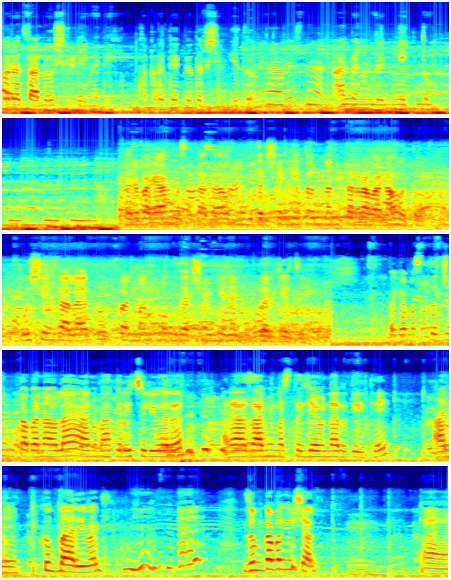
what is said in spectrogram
परत आलो शिर्डीमध्ये. परत एकदा दर्शन घेतो. आम्ही निघतो. तर बघा मस्त आता मुख दर्शन घेतो नंतर रवाना होतो. उशीर झालाय खूप पण मग मुख दर्शन घेणं खूप गरजेचं आहे. बघा मस्त झुमका बनवलाय आणि भाकरी चुलीवर. आणि आज आम्ही मस्त जेवणार होते इथे. आणि खूप भारी बघ. झुमका बघ विशाल. हा.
